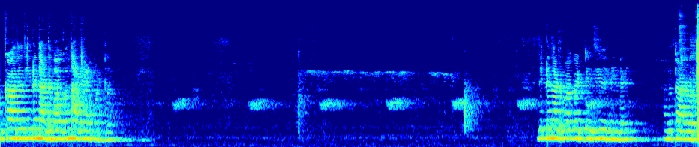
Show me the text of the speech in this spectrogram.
നമുക്ക് ആദ്യം നടുഭാഗം ഒന്ന് അടയാളപ്പെടുത്താം. ഇതിന്റെ നടുഭാഗം എട്ട് ഇഞ്ച് വരുന്നുണ്ട്. അത് താഴോട്ട്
